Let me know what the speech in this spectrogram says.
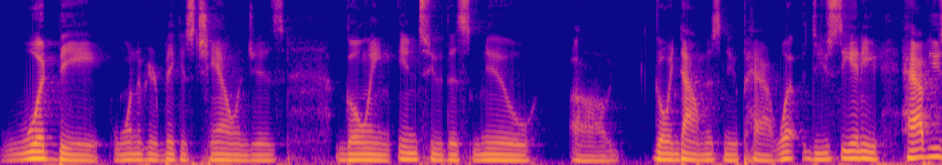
would be one of your biggest challenges going into this new uh, going down this new path? What do you see any? Have you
